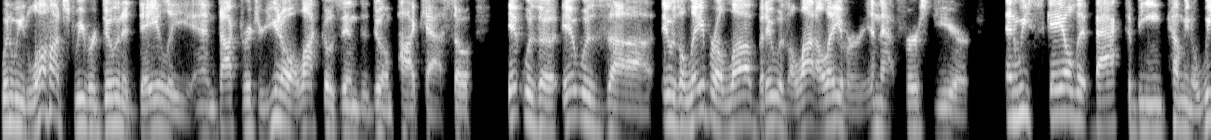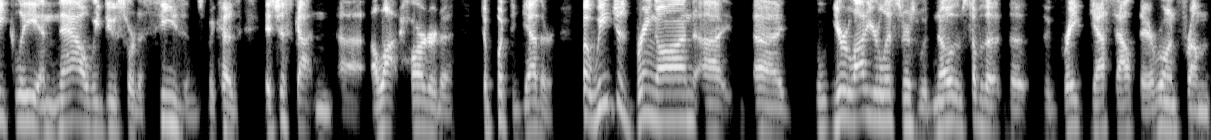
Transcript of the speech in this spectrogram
when we launched, we were doing it daily. And Dr. Richard, you know, a lot goes into doing podcasts, so it was a it was uh it was a labor of love but it was a lot of labor in that first year. And we scaled it back to being coming a weekly and now we do sort of seasons because it's just gotten uh, a lot harder to to put together. But we just bring on uh, uh, your a lot of your listeners would know some of the, the the great guests out there everyone from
